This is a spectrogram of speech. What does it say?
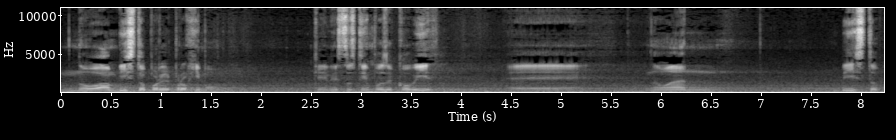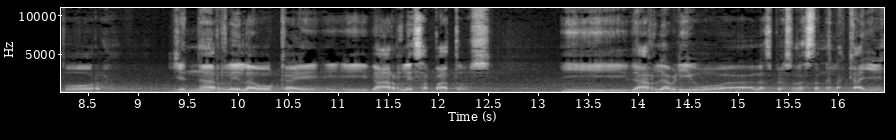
no han visto por el prójimo, que en estos tiempos de COVID eh, no han visto por llenarle la boca y, darle zapatos y darle abrigo a las personas que están en la calle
